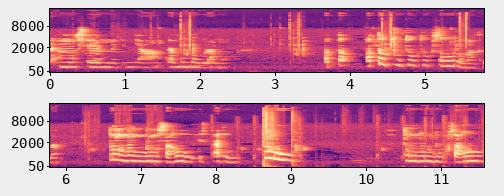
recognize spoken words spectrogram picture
Ben bunu sevmedim ya. Ben bununla vuramam. Hatta hatta tuk tuk tuk sahur olmak lan. Dung dung dung sahur istadu. Tu. Dung dung dung sahur.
